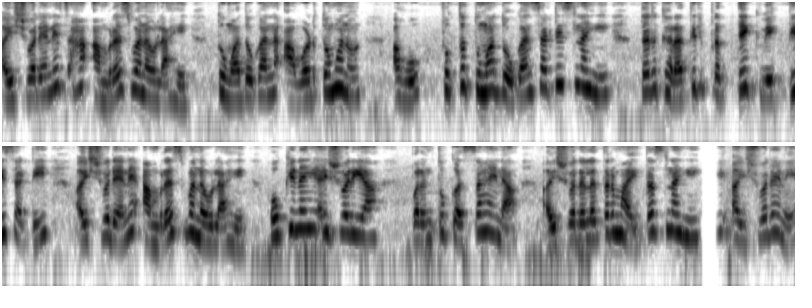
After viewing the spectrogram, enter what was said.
ऐश्वर्यानेच हा आमरस बनवला आहे. तुम्हा दोघांना आवडतो म्हणून. अहो फक्त तुम्हा दोघांसाठीच नाही तर घरातील प्रत्येक व्यक्तीसाठी ऐश्वर्याने आमरस बनवला आहे. हो की नाही ऐश्वर्या? परंतु कसं आहे ना ऐश्वर्याला तर माहीतच नाही की ऐश्वर्याने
